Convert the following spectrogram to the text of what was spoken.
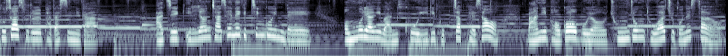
부사수를 받았습니다. 아직 1년차 새내기 친구인데 업무량이 많고 일이 복잡해서 많이 버거워 보여 종종 도와주곤 했어요.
